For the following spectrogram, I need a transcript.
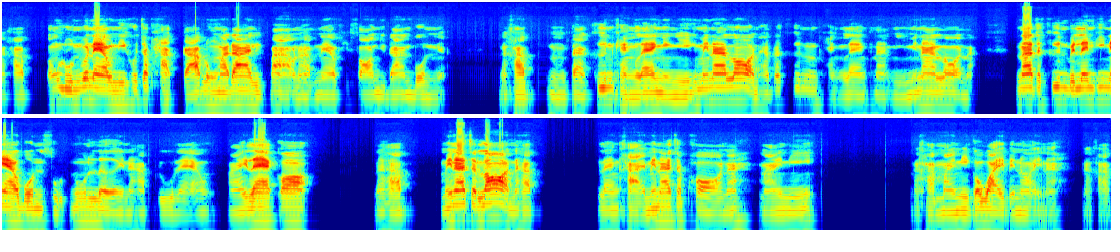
นะครับ ต้องลุ้นว่าแนวนี้เขาจะผักกราฟลงมาได้หรือเปล่านะครับ แนวที่ซ้อนอยู่ด้านบนเนี่ยนะครับแต่ขึ้นแข็งแรงอย่างนี้ไม่น่ารอดครับ ถ้าขึ้นแข็งแรงขนาดนี้ไม่น่ารอดนะน่าจะขึ้นไปเล่นที่แนวบนสุดนู่นเลยนะครับ ดูแล้ว หมายแรกก็นะครับ ไม่น่าจะรอดนะครับ แรงขายไม่น่าจะพอนะไม้นี้นะครับ ไม้นี้ก็ไวไปหน่อยนะนะครับ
